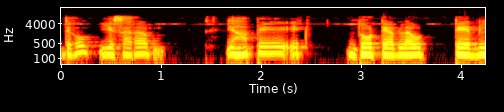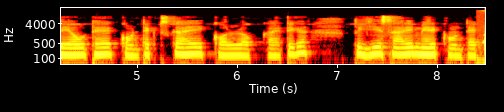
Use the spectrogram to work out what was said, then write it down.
देखो ये सारा यहाँ पे एक दो टैब लाउट टैब लेआउट है कॉन्टेक्ट्स का है एक कॉल लॉक का है ठीक है? तो ये सारे मेरे कॉन्टेक्ट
